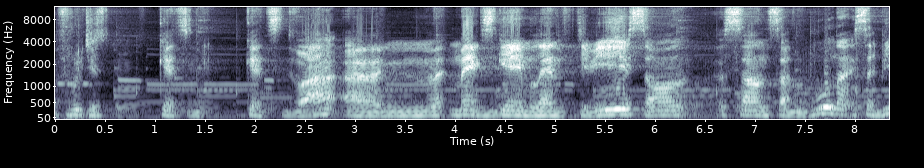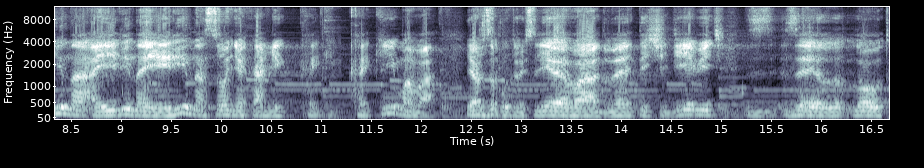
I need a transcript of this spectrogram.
Фрутис Кэтс, Кэтс 2, Max Game Land TV, Сон, Сан Сабуна, Сабина, а Ирина Соня Хами, Хаки- Хакимова, я уже запутаюсь, Лева 2009, З- The Load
